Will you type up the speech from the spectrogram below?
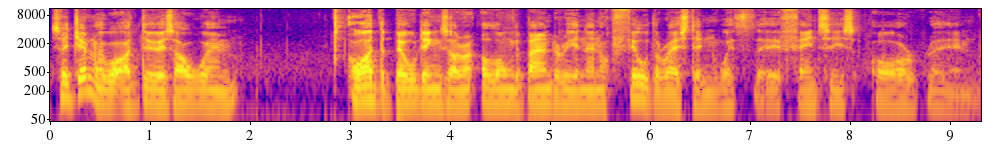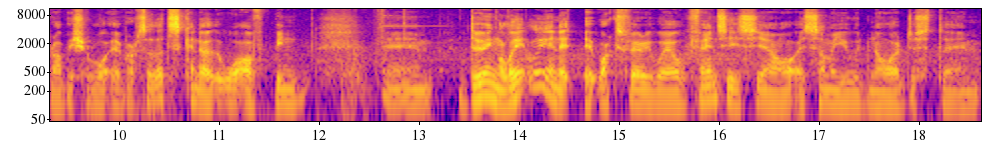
so generally what I do is I'll um, I'll add the buildings along the boundary and then I'll fill the rest in with uh, fences or um, rubbish or whatever. So that's kind of what I've been um, doing lately and it, it works very well. Fences, you know, as some of you would know, are just, um,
